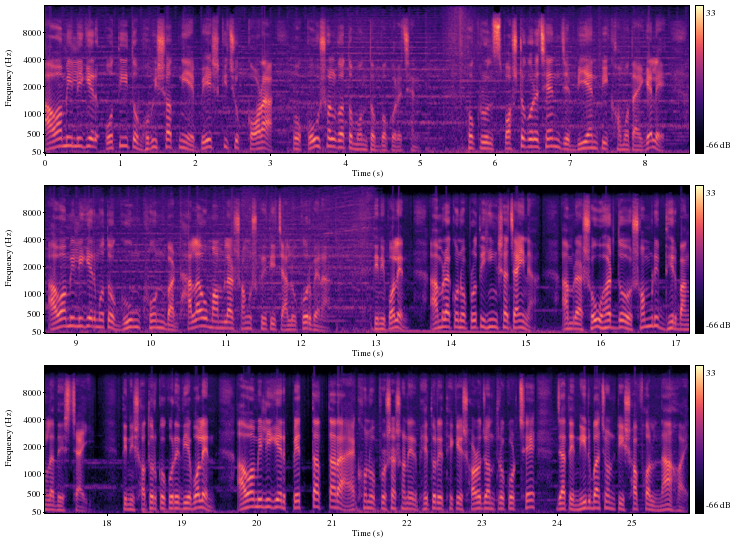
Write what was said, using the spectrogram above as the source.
আওয়ামী লীগের অতীত ও ভবিষ্যৎ নিয়ে বেশ কিছু কড়া ও কৌশলগত মন্তব্য করেছেন। ফখরুল স্পষ্ট করেছেন যে বিএনপি ক্ষমতায় গেলে আওয়ামী লীগের মতো গুম, খুন বা ঢালাও মামলার সংস্কৃতি চালু করবে না। তিনি বলেন, আমরা কোনো প্রতিহিংসা চাই না, আমরা সৌহার্দ্য ও সমৃদ্ধির বাংলাদেশ চাই। তিনি সতর্ক করে দিয়ে বলেন, আওয়ামী লীগের পেত্তাত্তারা এখনও প্রশাসনের ভেতরে থেকে ষড়যন্ত্র করছে যাতে নির্বাচনটি সফল না হয়।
